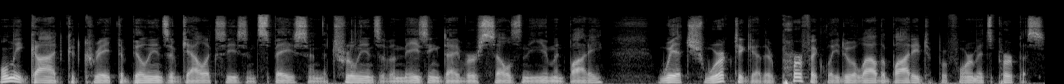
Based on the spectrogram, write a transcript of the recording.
Only God could create the billions of galaxies in space and the trillions of amazing diverse cells in the human body, which work together perfectly to allow the body to perform its purpose.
